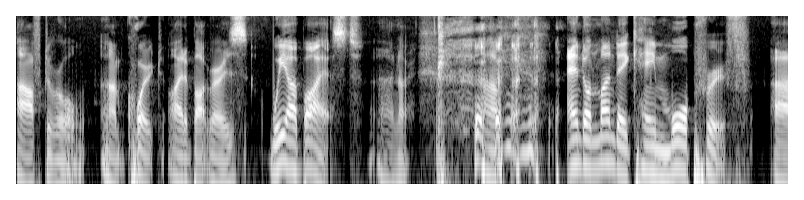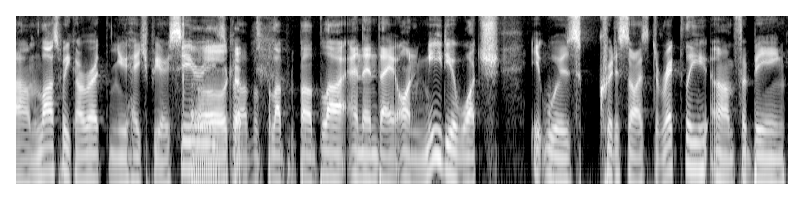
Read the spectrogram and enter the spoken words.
after all. Um, quote, Ita Buttrose, we are biased. Uh, no. Um, and on Monday came more proof. Um, last week I wrote the new HBO series, Oh, okay. blah, blah, blah, blah, blah, blah. And then they, on Media Watch, it was criticized directly um, for being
